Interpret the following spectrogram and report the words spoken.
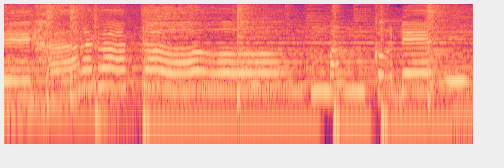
nasib siang nadaga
